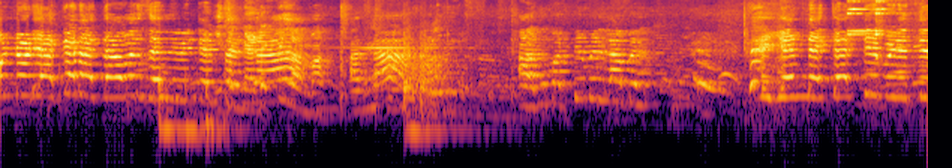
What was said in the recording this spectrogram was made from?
உன்னுடைய அக்கா நான் தவறு செய்து விட்டேன் இது நடக்கலாமா? அண்ணா அது மட்டும் இல்லாமல் என்னை கட்டி பிடித்து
